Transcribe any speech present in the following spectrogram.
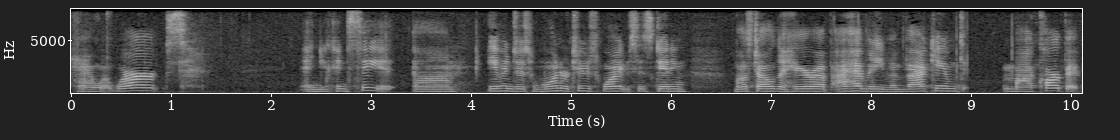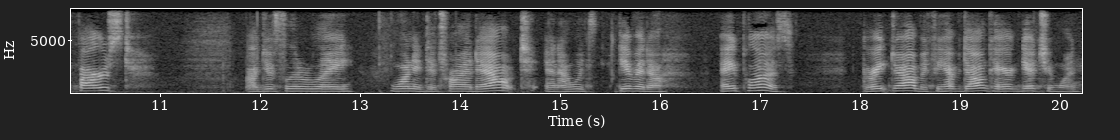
how it works. And you can see it, um, even just one or two swipes is getting most all the hair up. I haven't even vacuumed my carpet first. I just literally wanted to try it out and I would give it a A plus. Great job. If you have dog hair, get you one.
